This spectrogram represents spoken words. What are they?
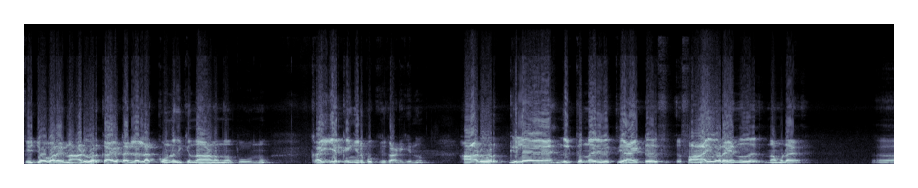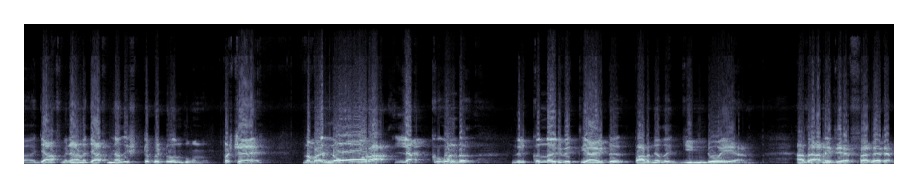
ഫിജോ പറയുന്നു ഹാർഡ് വർക്കായിട്ടല്ല ലക്കോണ്ട് നിൽക്കുന്നതാണെന്ന് തോന്നുന്നു. കൈയൊക്കെ ഇങ്ങനെ പൊക്കി കാണിക്കുന്നു. ഹാർഡ് വർക്കിൽ നിൽക്കുന്ന ഒരു വ്യക്തിയായിട്ട് ഫായ് പറയുന്നത് നമ്മുടെ ജാസ്മിനാണ്. ജാസ്മിൻ അത് ഇഷ്ടപ്പെട്ടു എന്ന് തോന്നുന്നു. പക്ഷേ നമ്മുടെ നോറ ലക്ക് കൊണ്ട് നിൽക്കുന്ന ഒരു വ്യക്തിയായിട്ട് പറഞ്ഞത് ജിൻഡോയെയാണ്. അതാണ് രസകരം.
